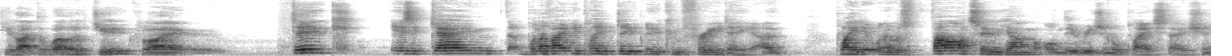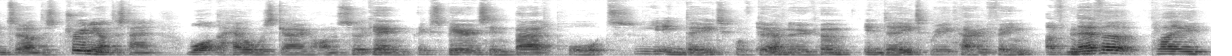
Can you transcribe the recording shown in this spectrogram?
Do you like the world of Duke? Like, Duke is a game that, well, I've only played Duke Nukem 3D. I played it when I was far too young on the original PlayStation to under, truly understand what the hell was going on. so again, experiencing bad ports Indeed. of Duke Yeah. Nukem, Indeed. recurring theme. I've never played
